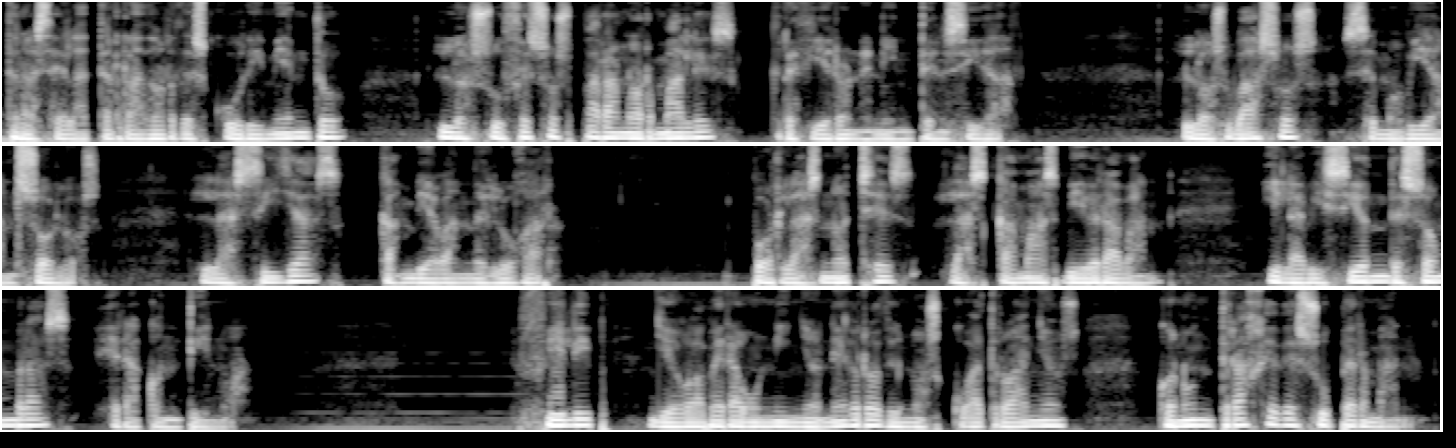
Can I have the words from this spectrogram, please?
Tras el aterrador descubrimiento, los sucesos paranormales crecieron en intensidad. Los vasos se movían solos, las sillas cambiaban de lugar. Por las noches las camas vibraban y la visión de sombras era continua. Philip llegó a ver a un niño negro de unos cuatro años con un traje de Superman,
